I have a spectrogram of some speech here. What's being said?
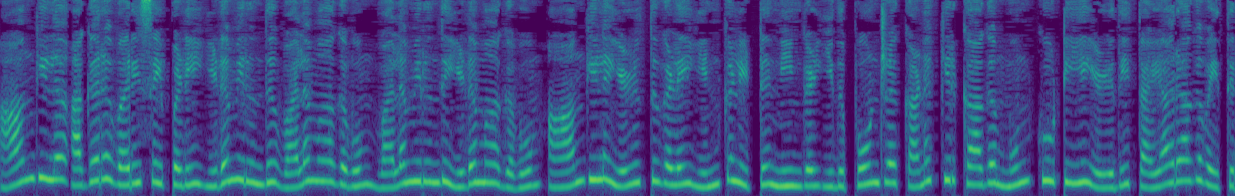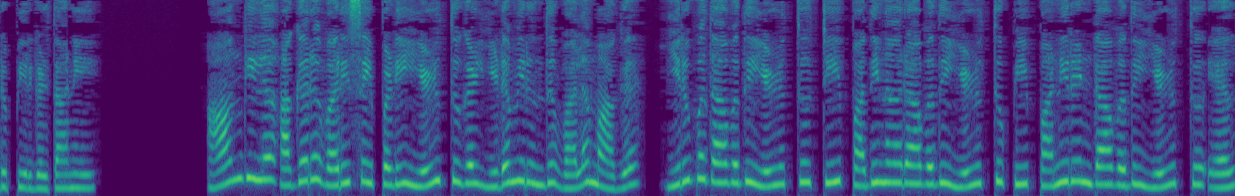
ஆங்கில அகர வரிசைப்படி இடமிருந்து வலமாகவும் வலமிருந்து இடமாகவும் ஆங்கில எழுத்துகளை எண்களிட்டு நீங்கள் இது போன்ற கணக்கிற்காக முன்கூட்டியே எழுதி தயாராக வைத்திருப்பீர்கள் தானே ஆங்கில அகர வரிசைப்படி எழுத்துகள் இடமிருந்து வலமாக இருபதாவது எழுத்து டி பதினாறாவது எழுத்து பி பனிரெண்டாவது எழுத்து எல்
